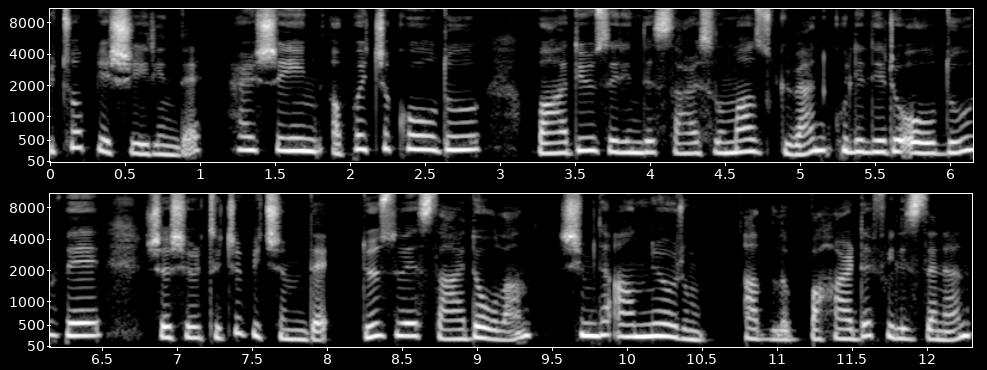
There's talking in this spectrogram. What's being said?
Ütopya şiirinde her şeyin apaçık olduğu, vadi üzerinde sarsılmaz güven kuleleri olduğu ve şaşırtıcı biçimde düz ve sade olan Şimdi Anlıyorum adlı baharda filizlenen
